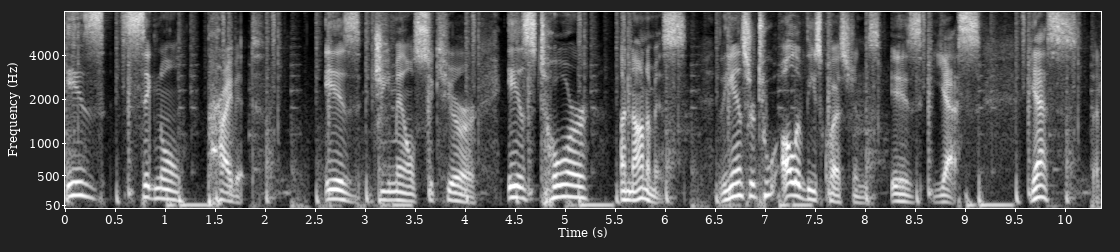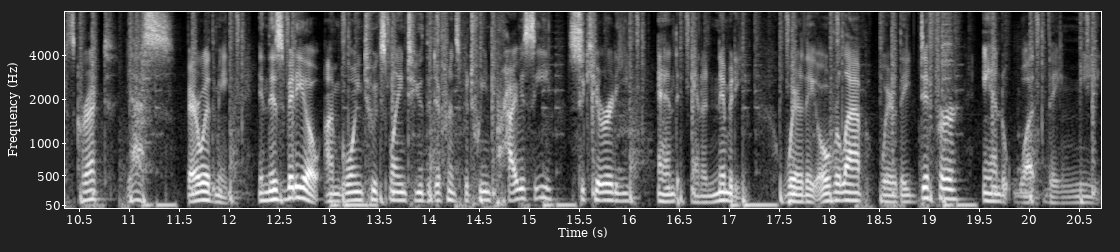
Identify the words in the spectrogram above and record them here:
Is Signal private? Is Gmail secure? Is Tor anonymous? The answer to all of these questions is yes. Yes, that is correct. Yes, bear with me. In this video, I'm going to explain to you the difference between privacy, security, and anonymity, where they overlap, where they differ, and what they mean.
